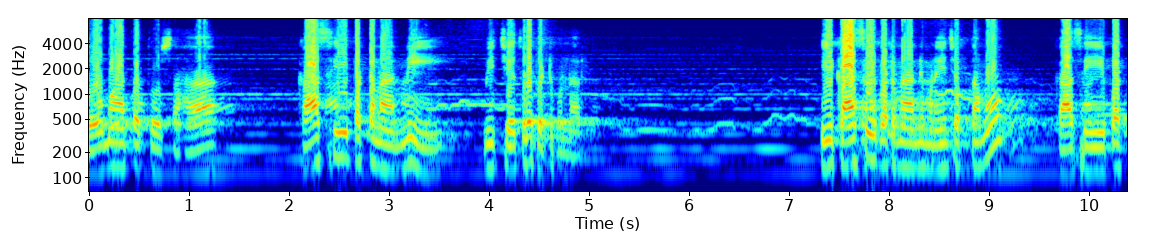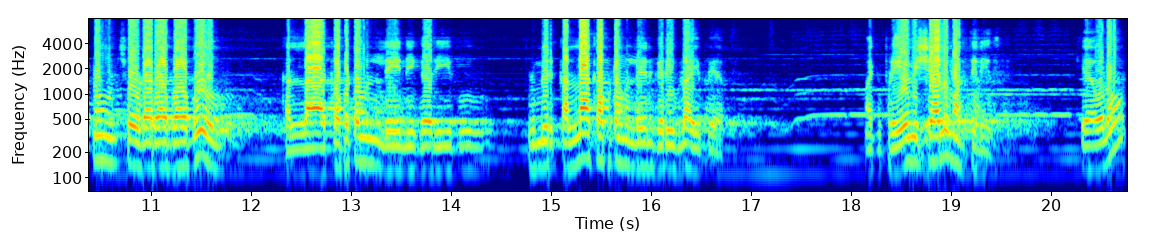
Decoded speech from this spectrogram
గోమాతతో సహా కాశీ పట్టణాన్ని మీ చేతిలో పెట్టుకున్నారు. ఈ కాశీ పట్టణాన్ని మనం ఏం చెప్తాము? కాశీపట్నం చూడరా బాబు. కల్లా కపటం లేని గరీబు. ఇప్పుడు మీరు కల్లా కపటం లేని గరీబులా అయిపోయారు. మాకు ఇప్పుడు ఏ విషయాలు మాకు తెలియదు. కేవలం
